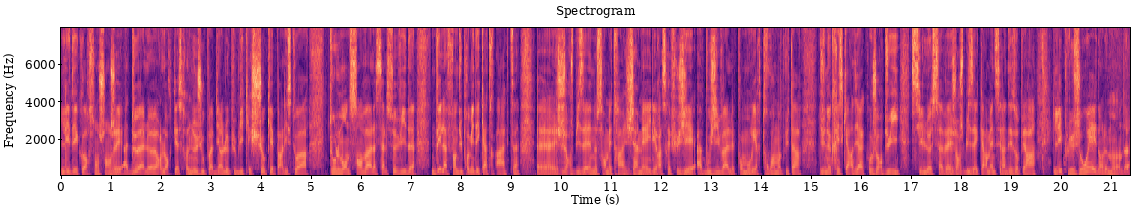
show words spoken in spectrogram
Les décors sont changés à deux à l'heure. L'orchestre ne joue pas bien. Le public est choqué par l'histoire. Tout le monde s'en va. La salle se vide dès la fin du premier des quatre actes. Euh, Georges Bizet ne s'en remettra jamais. Il ira se réfugier à Bougival pour mourir trois mois plus tard d'une crise cardiaque. Aujourd'hui, s'il le savait, Georges Bizet, Carmen, c'est l'un des opéras les plus joués dans le monde.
